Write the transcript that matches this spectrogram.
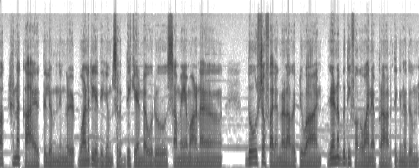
ഭക്ഷണ കാര്യത്തിലും നിങ്ങൾ വളരെയധികം ശ്രദ്ധിക്കേണ്ട ഒരു സമയമാണ്. ദോഷഫലങ്ങൾ അകറ്റുവാൻ ഗണപതി ഭഗവാനെ പ്രാർത്ഥിക്കുന്നതും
